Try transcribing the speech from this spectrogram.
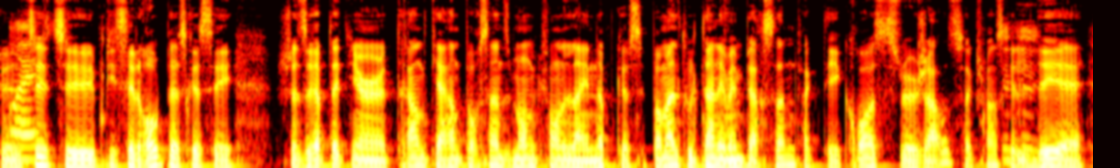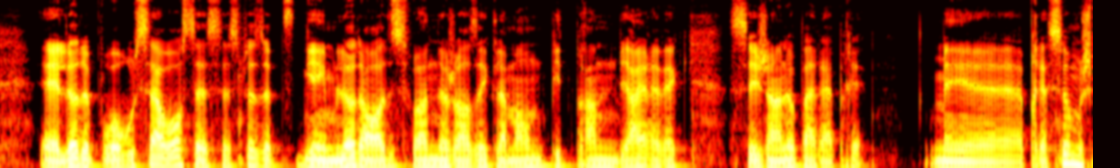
Ouais. tu tu- Puis c'est drôle parce que c'est, je te dirais peut-être qu'il y a un 30-40% du monde qui font le line-up, que c'est pas mal tout le temps les mêmes personnes, fait que tu les croises sur le jazz. Fait que je pense que Mhm. l'idée est, est là de pouvoir aussi avoir cette, cette espèce de petite game-là, d'avoir du fun, de jaser avec le monde, puis de prendre une bière avec ces gens-là par après. Mais euh, après ça, moi, je,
